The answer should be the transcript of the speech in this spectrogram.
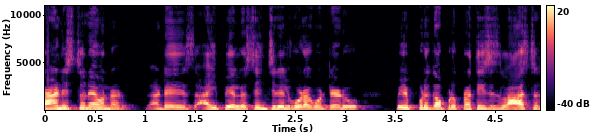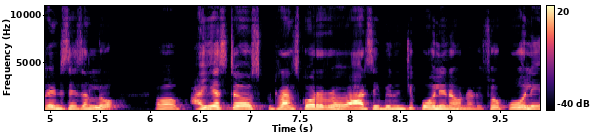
రాణిస్తూనే ఉన్నాడు. అంటే ఐపీఎల్లో సెంచరీలు కూడా కొట్టాడు. ఎప్పటికప్పుడు ప్రతి సీజన్ లాస్ట్ రెండు సీజన్లో హయ్యెస్ట్ రన్ స్కోరర్ ఆర్సీబీ నుంచి కోహ్లీనే ఉన్నాడు. సో కోహ్లీ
